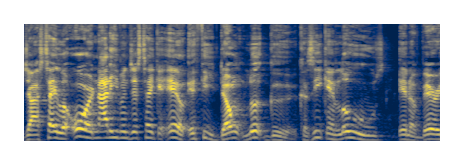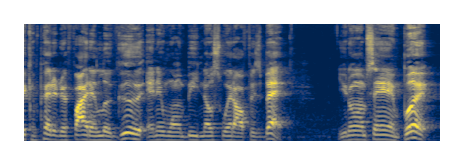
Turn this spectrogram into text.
Josh Taylor, or not even just take a L, if he don't look good, because he can lose in a very competitive fight and look good, and it won't be no sweat off his back. You know what I'm saying? But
